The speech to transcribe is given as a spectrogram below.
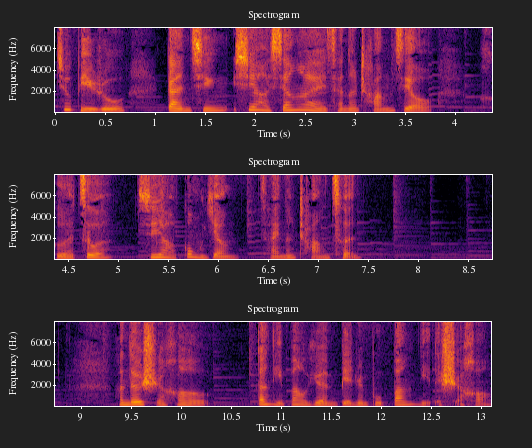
就比如，感情需要相爱才能长久，合作需要共赢才能长存。很多时候，当你抱怨别人不帮你的时候，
